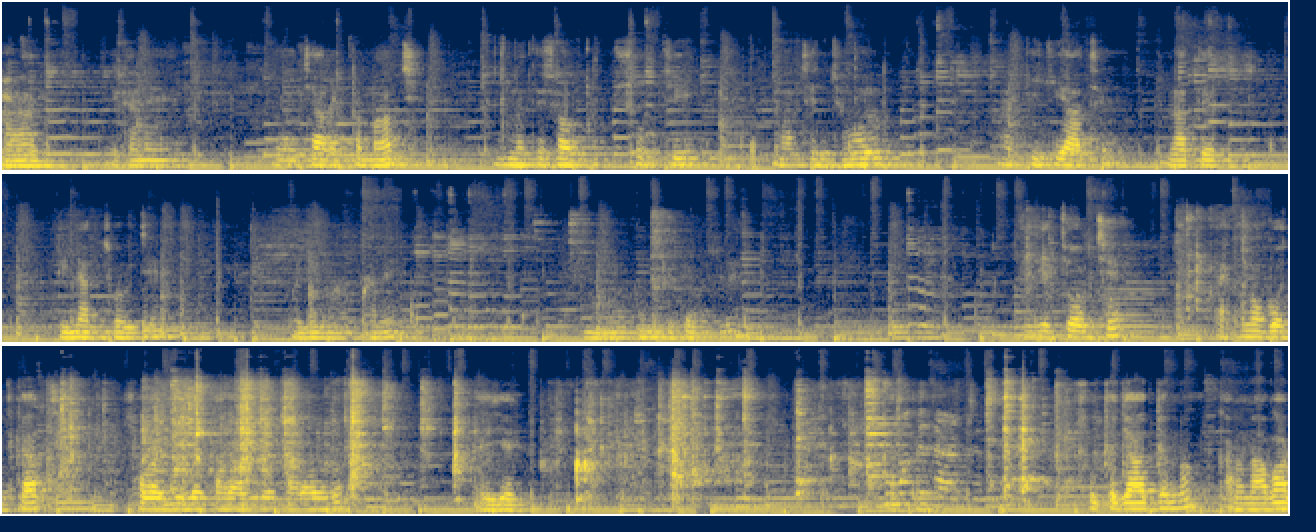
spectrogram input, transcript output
আর এখানে রয়েছে আরেকটা মাছ। এগুলোতে সব সবজি, মাছের ঝোল, আর কী কী আছে? রাতের ডিনার চলছে। ওই মা ওখানে এই যে চলছে। এখনও গোছ গাছ। সবাই মিলে তাড়াহুড়ো তাড়াহুড়ো। এই যে। শুতে যাওয়ার জন্য, কারণ আবার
